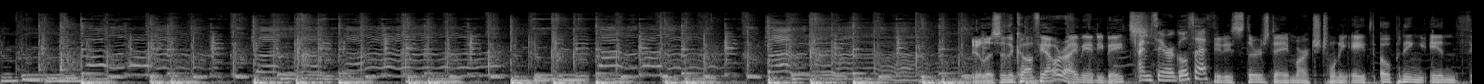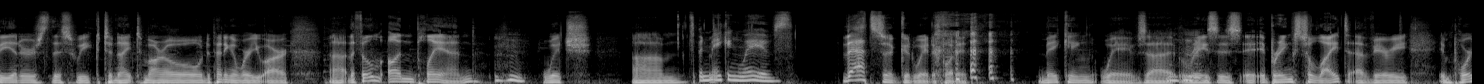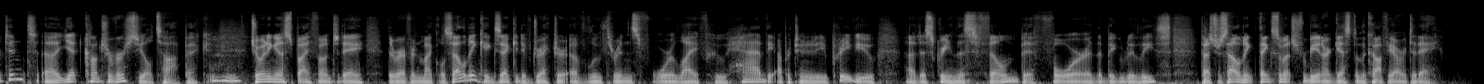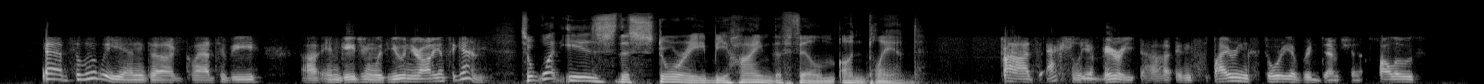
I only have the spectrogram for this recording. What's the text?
You're listening to the Coffee Hour. I'm Andy Bates. I'm Sarah Golseth. It is Thursday, March 28th, opening in theaters this week, tonight, tomorrow, depending on where you are. Uh, the film Unplanned, which um, It's been making waves. that's a good way to put it. Making waves uh, raises it, it brings to light a very important uh, yet controversial topic. Joining us by phone today, the Reverend Michael Salemink, Executive Director of Lutherans for Life, who had the opportunity to preview uh, to screen this film before the big release. Pastor Salemink, thanks so much for being our guest on the Coffee Hour today. Absolutely, and uh, glad to be uh, engaging with you and your audience again. So, what is the story behind the film Unplanned? Uh, it's actually a very uh, inspiring story of redemption. It follows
